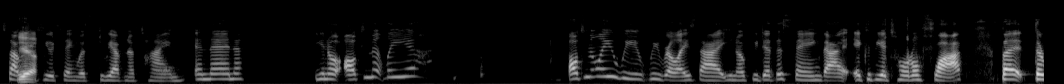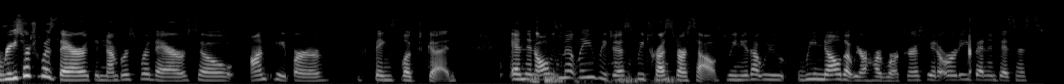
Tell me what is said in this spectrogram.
So that was Yeah. a huge thing was do we have enough time? And then you know ultimately ultimately we we realized that you know if we did this thing that it could be a total flop. But the research was there the numbers were there. So on paper things looked good and then ultimately we just we trust ourselves we knew that we we know that we were hard workers we had already been in business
